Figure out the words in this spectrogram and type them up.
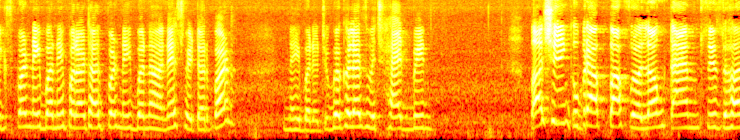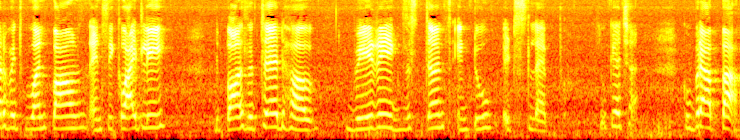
એગ્સ પણ નહીં બને પરાઠાસ પણ નહીં બને અને સ્વેટર પણ નહીં બને tuberculosis which had been pursuing Kubra Appa for a long time seized her with one pound and she quietly deposited very existence into it slap શું કે છે? કુબરા અપ્પા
